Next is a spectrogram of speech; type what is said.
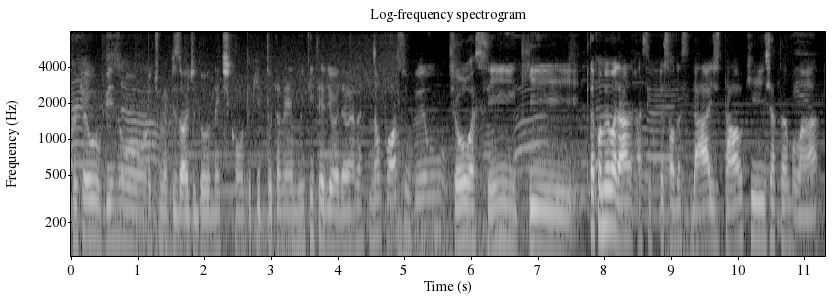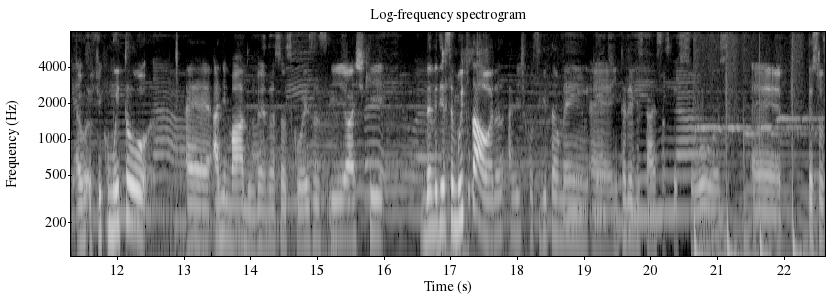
porque eu vi no último episódio do Nem Te Conto que tu também é muito interiorana, não posso ver um show assim que. pra comemorar assim com o pessoal da cidade e tal, que já estamos lá. Eu, eu fico muito é, animado vendo essas coisas e eu acho que deveria ser muito da hora a gente conseguir também é, entrevistar essas pessoas, é, pessoas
